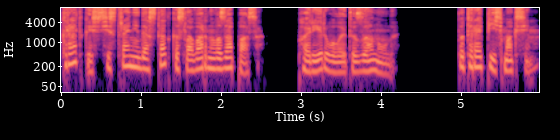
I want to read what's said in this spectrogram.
Краткость — сестра недостатка словарного запаса. Парировала это зануда. Поторопись, Максим.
